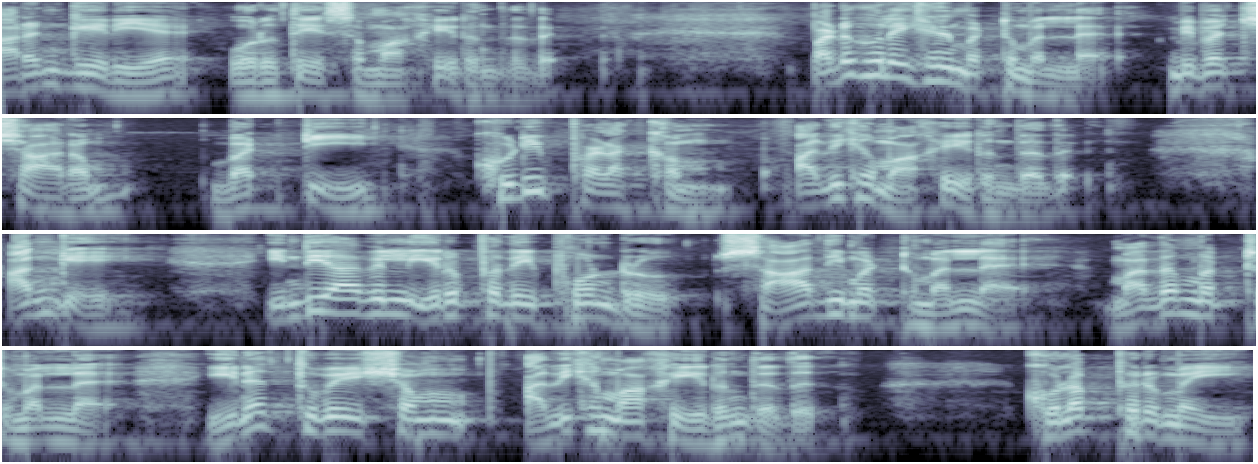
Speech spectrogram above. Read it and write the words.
அரங்கேறிய ஒரு தேசமாக இருந்தது. படுகொலைகள் மட்டுமல்ல விபச்சாரம் வட்டி குடிப்பழக்கம் அதிகமாக இருந்தது. அங்கே இந்தியாவில் இருப்பதை போன்று சாதி மட்டுமல்ல மதம் மட்டுமல்ல இனத்துவேஷம் அதிகமாக இருந்தது. குலப்பெருமை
